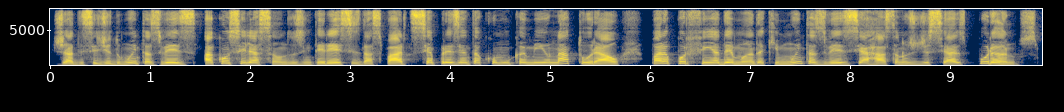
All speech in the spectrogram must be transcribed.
já decidido muitas vezes, a conciliação dos interesses das partes se apresenta como um caminho natural para pôr fim à demanda que muitas vezes se arrasta nos judiciários por anos.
